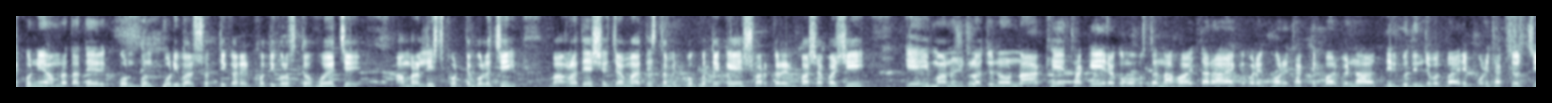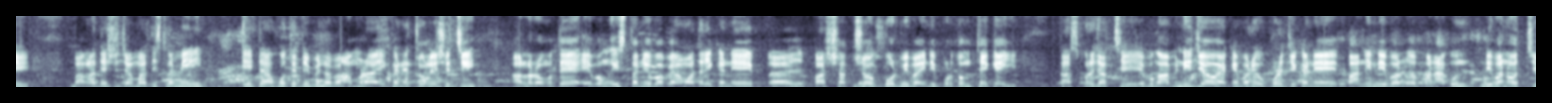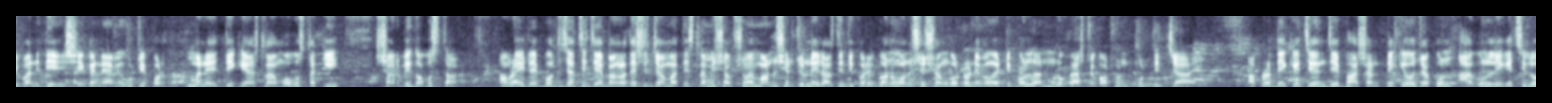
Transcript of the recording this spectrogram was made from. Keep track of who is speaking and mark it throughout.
Speaker 1: এখনই আমরা তাদের কোন কোন পরিবার সত্যিকারের ক্ষতিগ্রস্ত হয়েছে, আমরা লিস্ট করতে বলেছি। বাংলাদেশ জামায়াত ইসলামের পক্ষ থেকে সরকারের পাশাপাশি এই মানুষগুলো যেন না খেয়ে থাকে, এরকম অবস্থা না হয়, তারা একেবারে ঘরে থাকতে পারবে না, দীর্ঘদিন যাবৎ বাইরে পড়ে থাকতে হচ্ছে। বাংলাদেশ জামায়াত ইসলামী এটা হতে দেবে না। আমরা এখানে চলে এসেছি আল্লাহ রহমতে এবং স্থানীয়ভাবে আমাদের এখানে পাঁচ সাতশো কর্মী বাহিনী প্রথম থেকেই কাজ করে যাচ্ছে এবং আমি নিজেও একেবারে উপরে যেখানে পানি মানে আগুন নিবানো হচ্ছে পানি দিয়ে, সেখানে আমি উঠে মানে দেখে আসলাম অবস্থা কি? সার্বিক অবস্থা। আমরা এটাই বলতে চাচ্ছি যে বাংলাদেশ জামাত ইসলামী সবসময় মানুষের জন্যই রাজনীতি করে। গণমানুষের সংগঠন এবং একটি কল্যাণমূলক রাষ্ট্র গঠন করতে চায়। আপনারা দেখেছেন যে ভাষণ টেকেও যখন আগুন লেগেছিল,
